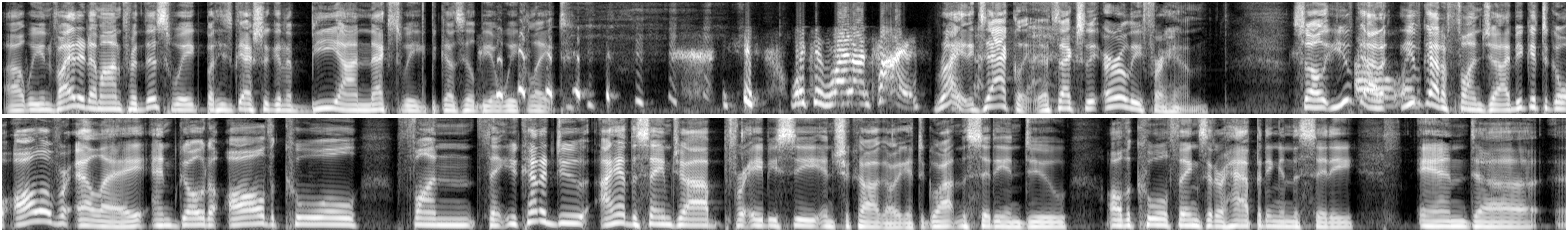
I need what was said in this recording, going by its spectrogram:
Uh, we invited him on for this week, but he's actually going to be on next week because he'll be a week late. Which is right on time. right. Exactly. That's actually early for him. So you've got Oh, a, you've got a fun job. You get to go all over LA and go to all the cool, fun thing. You kind of do. I have the same job for ABC in Chicago. I get to go out in the city and do all the cool things that are happening in the city, and uh, uh,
